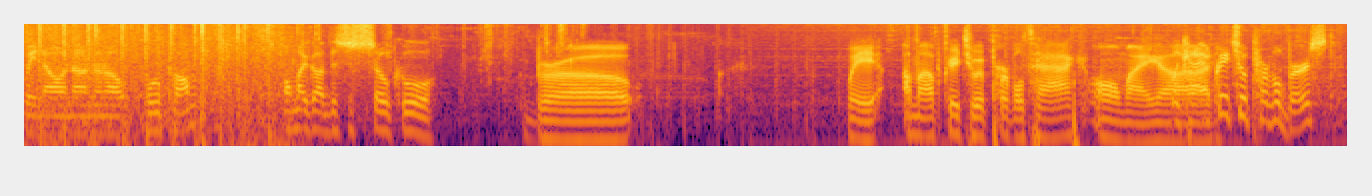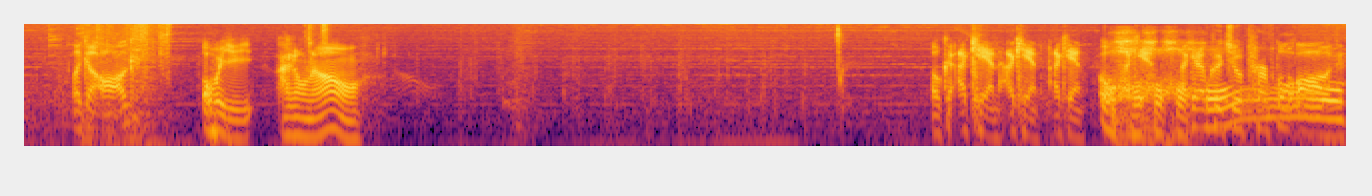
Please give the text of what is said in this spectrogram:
Wait, no, no, no, no. Blue pump. Oh my god, this is so cool. Bro. Wait, I'm gonna upgrade to a purple tack. Oh my god. Wait, can I upgrade to a purple burst? Like an AUG? Oh wait, I don't know. Okay, I can, I can, I can. Oh, I can. I can upgrade to a purple AUG.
